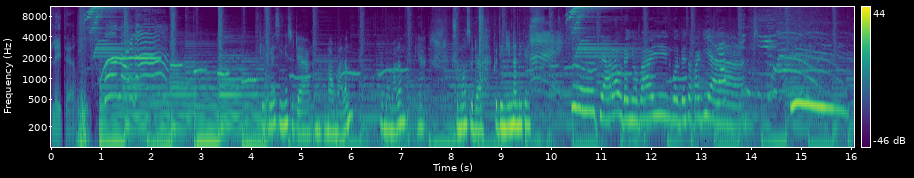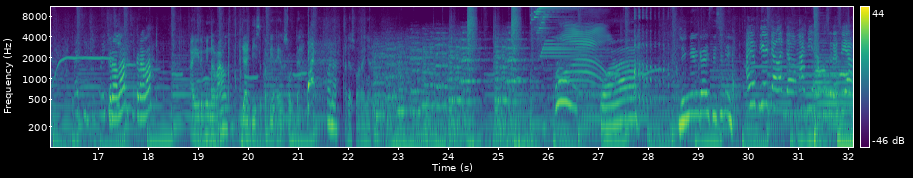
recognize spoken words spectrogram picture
Minutes later. Oke guys, ini sudah mau malam. Udah mau malam ya. Semua sudah kedinginan nih guys. Uh, Kiara udah nyobain buat besok pagi ya. Ih. Kenapa? Kenapa? Air mineral jadi seperti air soda. Mana? Ada suaranya. Wah, dingin guys di sini. Ayo View jalan-jalan lagi, aku sudah siap.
